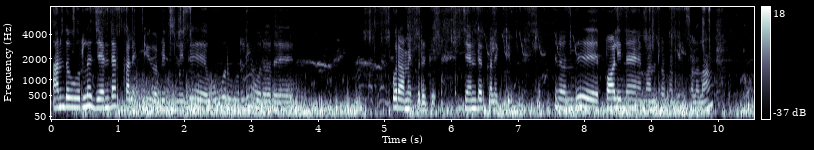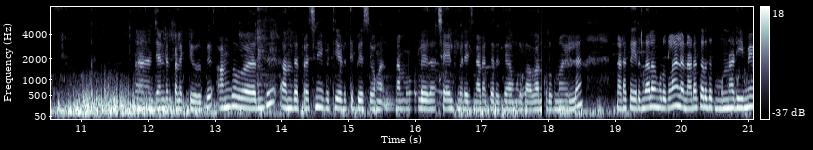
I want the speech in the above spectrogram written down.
அந்த ஊரில் ஜெண்டர் கலெக்டிவ் அப்படின்னு சொல்லிட்டு ஒவ்வொரு ஊர்லேயும் ஒரு ஒரு ஒரு அமைப்பு இருக்குது ஜெண்டர் கலெக்டிவ் இதில் வந்து பாலின மன்றம் அப்படின்னு சொல்லலாம். ஜெண்டர் கலெக்டிவ் இருக்குது அங்கே வந்து அந்த பிரச்சனையை பற்றி எடுத்து பேசுவாங்க. நம்ம ஊரில் ஏதாவது சைல்டு மேரேஜ் நடக்கிறதுக்கு அவங்களுக்கு அவார்ட் கொடுக்கணும்? இல்லை நடக்க இருந்தாலும் கொடுக்கலாம். இல்லை நடக்கிறதுக்கு முன்னாடியுமே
